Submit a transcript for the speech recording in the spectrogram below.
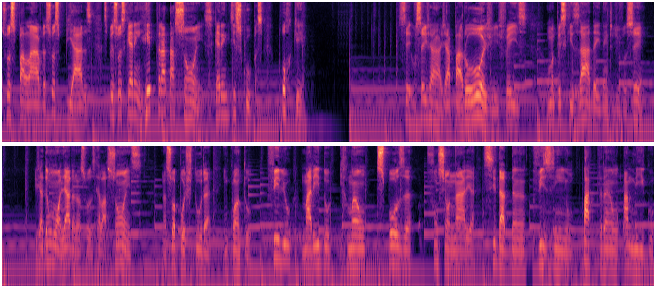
suas palavras, suas piadas. As pessoas querem retratações, querem desculpas. Por quê? Você já, já parou hoje e fez uma pesquisada aí dentro de você? Já deu uma olhada nas suas relações, na sua postura enquanto filho, marido, irmão, esposa, funcionária, cidadã, vizinho, patrão, amigo.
